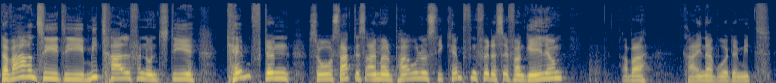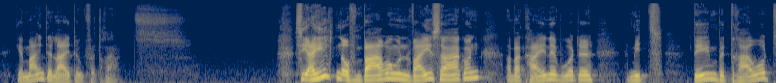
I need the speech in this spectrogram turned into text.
Da waren sie, die mithalfen und die kämpften, so sagt es einmal Paulus, die kämpften für das Evangelium, aber keiner wurde mit Gemeindeleitung vertraut. Sie erhielten Offenbarungen und Weissagungen, aber keine wurde mit dem betraut,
